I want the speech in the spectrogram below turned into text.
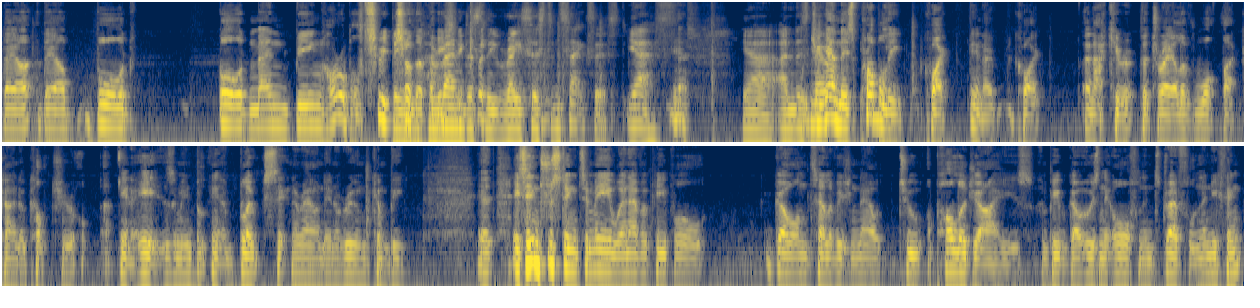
they are they are bored bored men being horrible to each being other, basically. horrendously racist and sexist yes Yes. yeah and there's Which no- again is probably quite you know quite an accurate portrayal of what that kind of culture you know is. I mean, you know, blokes sitting around in a room can be. It, it's interesting to me whenever people go on television now to apologise, and people go, "Oh, isn't it awful and it's dreadful?" And then you think,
